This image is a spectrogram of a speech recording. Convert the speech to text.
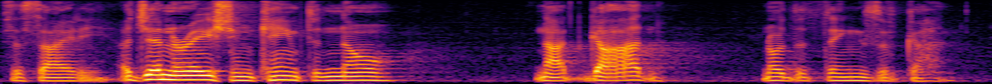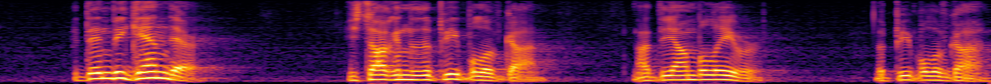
society. A generation came to know not God nor the things of God. It didn't begin there. He's talking to the people of God, not the unbeliever, the people of God.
